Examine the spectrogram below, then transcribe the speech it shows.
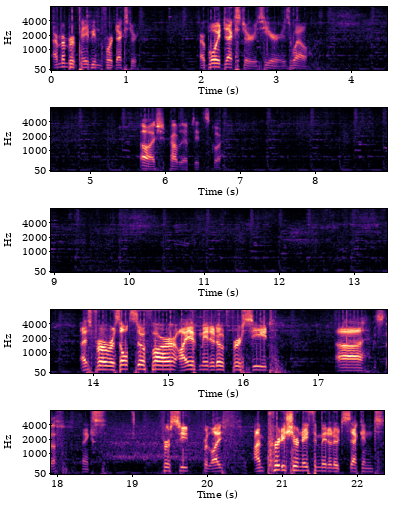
I remember Fabian before Dexter. Our boy Dexter is here as well. Oh, I should probably update the score. As for our results so far, I have made it out first seed. Uh, Good stuff. thanks. First seed for life. I'm pretty sure Nathan made it out second,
